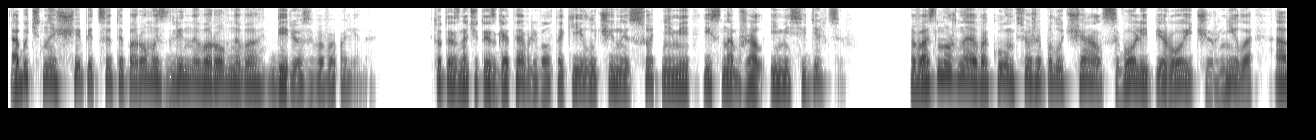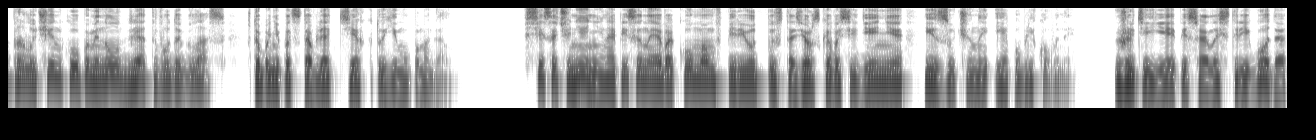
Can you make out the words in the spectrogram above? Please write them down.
обычно щепится топором из длинного ровного березового полена. Кто-то, значит, изготавливал такие лучины сотнями и снабжал ими сидельцев. Возможно, Авакум все же получал с волей перо и чернила, а про лучинку упомянул для отвода глаз, чтобы не подставлять тех, кто ему помогал. Все сочинения, написанные Авакумом в период пустозерского сидения, изучены и опубликованы. «Житие» писалось три года,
